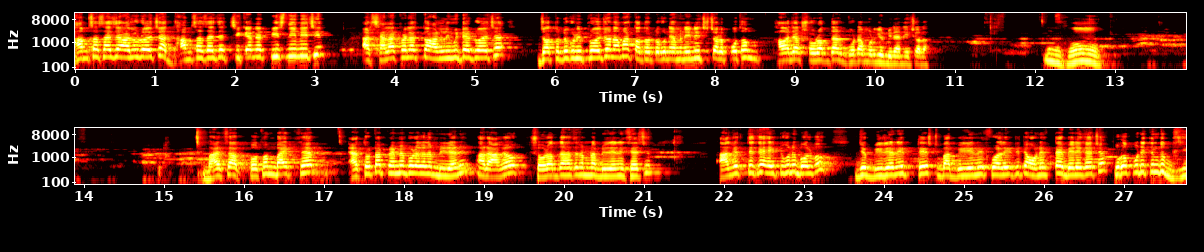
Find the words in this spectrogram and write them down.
ধামসা সাইজের আলু রয়েছে। আর ধামসা সাইজের চিকেনের পিস নিয়ে নিয়েছি। আর স্যালাড ফ্যালাড তো আনলিমিটেড রয়েছে। যতটুকুনি প্রয়োজন আমার ততটুকুনি আমি নিয়ে নিচ্ছি। চলো প্রথম খাওয়া যাক সৌরভদার গোটা মুরগির বিরিয়ানি চলো। হুম। ভাই সাহেব প্রথম বাইক খেয়ে এতটা প্রেমে পড়ে গেলাম বিরিয়ানি আর আগেও সৌরভদার হাতে আমরা বিরিয়ানি খেয়েছি। আগের থেকে এইটুকুনি বলব যে বিরিয়ানির টেস্ট বা বিরিয়ানির কোয়ালিটিটা অনেকটাই বেড়ে গেছে। পুরোপুরি কিন্তু ঘি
